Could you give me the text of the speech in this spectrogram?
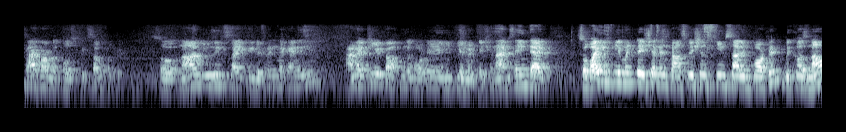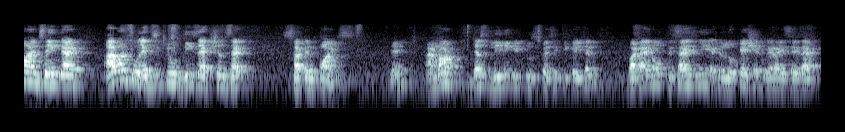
So I got the postfix out of it. So now I'm using slightly different mechanism. I'm actually talking about an implementation. I'm saying that, so why implementation and translation schemes are important? Because now I'm saying that I want to execute these actions at certain points. Okay? I'm not just leaving it to specification, but I know precisely at a location where I say that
